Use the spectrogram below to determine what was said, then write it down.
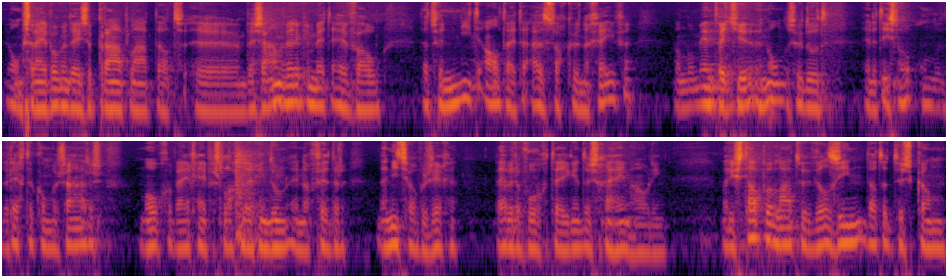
We omschrijven ook in deze praatplaat dat uh, we samenwerken met de FO. Dat we niet altijd de uitslag kunnen geven. Maar op het moment dat je een onderzoek doet en het is nog onder de rechtercommissaris, mogen wij geen verslaglegging doen en nog verder daar niets over zeggen. We hebben ervoor getekend, dus geheimhouding. Maar die stappen laten we wel zien dat het dus kan,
